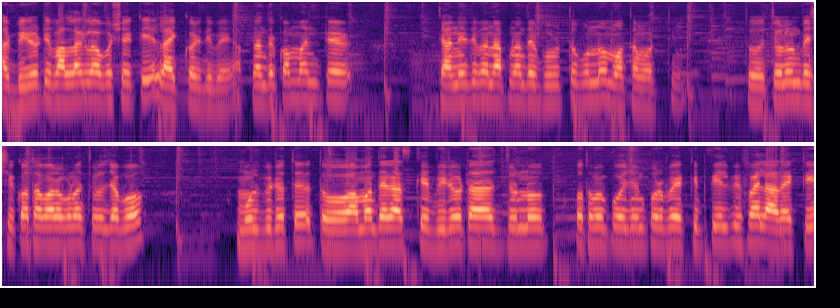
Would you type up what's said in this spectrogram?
আর ভিডিওটি ভালো লাগলে অবশ্যই একটি লাইক করে দিবে। আপনাদের কমেন্টের জানিয়ে দেবেন আপনাদের গুরুত্বপূর্ণ মতামতটি। তো চলুন, বেশি কথা বাড়াবো না। চলে যাব। মূল ভিডিওতে। তো আমাদের আজকে ভিডিওটার জন্য প্রথমে প্রয়োজন পড়বে একটি পিএলপি ফাইল আর একটি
